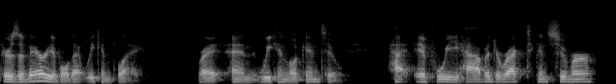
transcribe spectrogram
there's a variable that we can play, right? And we can look into. If we have a direct to consumer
